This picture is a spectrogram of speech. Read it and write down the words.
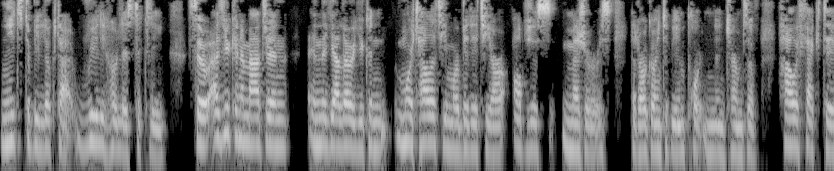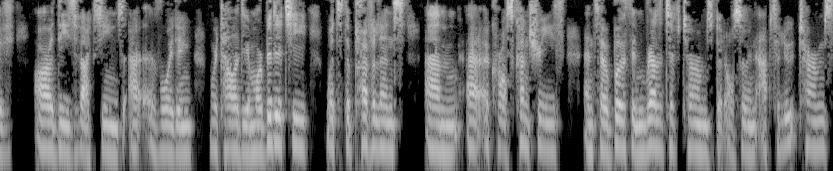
needs to be looked at really holistically. So as you can imagine, in the yellow, you can mortality, morbidity are obvious measures that are going to be important in terms of how effective are these vaccines at avoiding mortality and morbidity? What's the prevalence um, uh, across countries? And so both in relative terms, but also in absolute terms.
